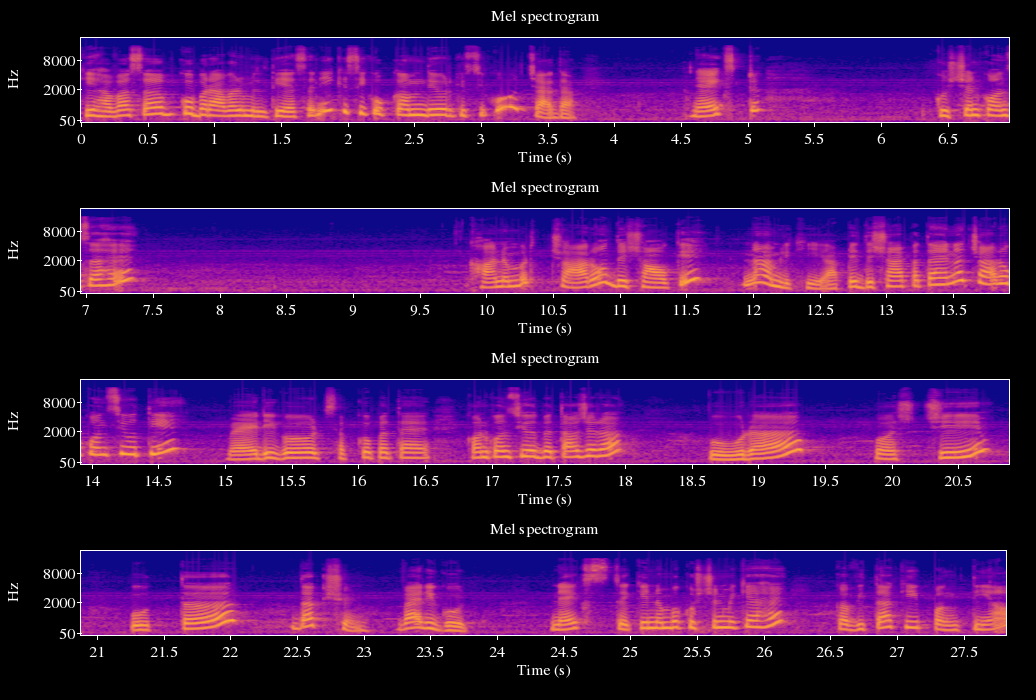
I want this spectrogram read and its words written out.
कि हवा सबको बराबर मिलती है, ऐसा नहीं किसी को कम दे और किसी को ज़्यादा। नेक्स्ट क्वेश्चन कौन सा है? खा नंबर चारों दिशाओं के नाम लिखिए। आपने दिशाएँ पता है ना? चारों कौन सी होती हैं? वेरी गुड सबको पता है। कौन कौन सी होती बताओ जरा। पूरब, पश्चिम, उत्तर दक्षिण very good next second number question में क्या है? कविता की पंक्तियाँ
